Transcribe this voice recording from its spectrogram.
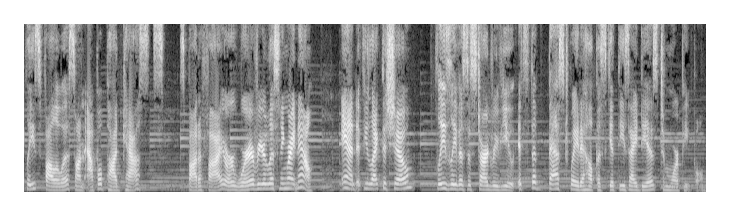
please follow us on Apple Podcasts, Spotify, or wherever you're listening right now. And if you like the show, please leave us a starred review. It's the best way to help us get these ideas to more people.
